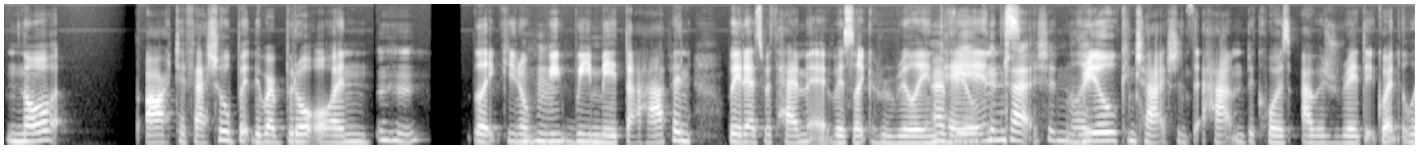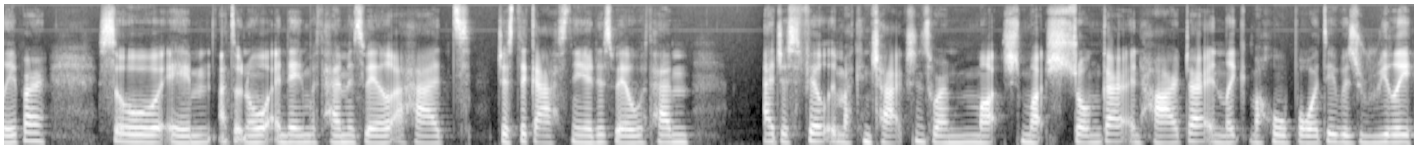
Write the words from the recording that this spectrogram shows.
not artificial, but they were brought on. Mm-hmm. Like, you know, we, we made that happen. Whereas with him, it was like really A intense. real contraction, like- real contractions that happened because I was ready to go into labour. So um, I don't know. And then with him as well, I had just the gas near as well with him. I just felt like my contractions were much, much stronger and harder, and like my whole body was really.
